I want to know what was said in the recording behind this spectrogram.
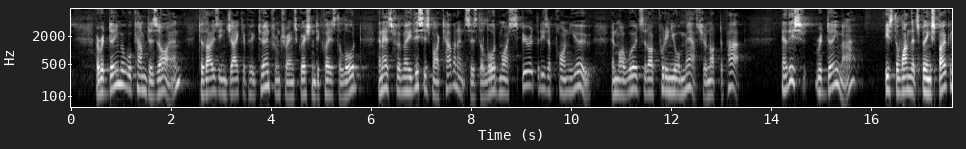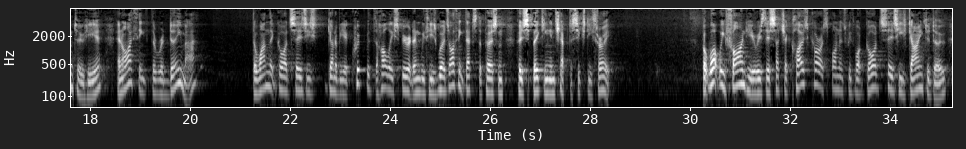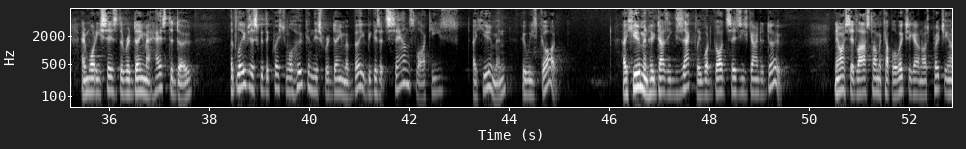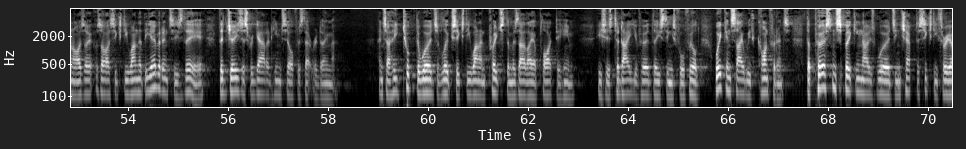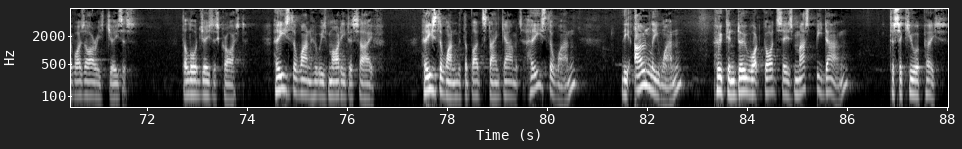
A Redeemer will come to Zion, to those in Jacob who turn from transgression, declares the Lord. And as for me, this is my covenant, says the Lord, my spirit that is upon you, and my words that I've put in your mouth shall not depart. Now, this Redeemer is the one that's being spoken to here, and I think the Redeemer, the one that God says is going to be equipped with the Holy Spirit and with His words, I think that's the person who's speaking in chapter 63. But what we find here is there's such a close correspondence with what God says He's going to do and what He says the Redeemer has to do. It leaves us with the question well, who can this Redeemer be? Because it sounds like He's a human who is God. A human who does exactly what God says he's going to do. Now, I said last time, a couple of weeks ago, when I was preaching on Isaiah 61, that the evidence is there that Jesus regarded himself as that Redeemer. And so he took the words of Luke 61 and preached them as though they applied to him. He says, Today you've heard these things fulfilled. We can say with confidence, the person speaking those words in chapter 63 of Isaiah is Jesus, the Lord Jesus Christ. He's the one who is mighty to save. He's the one with the blood-stained garments. He's the one, the only one, who can do what God says must be done to secure peace.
